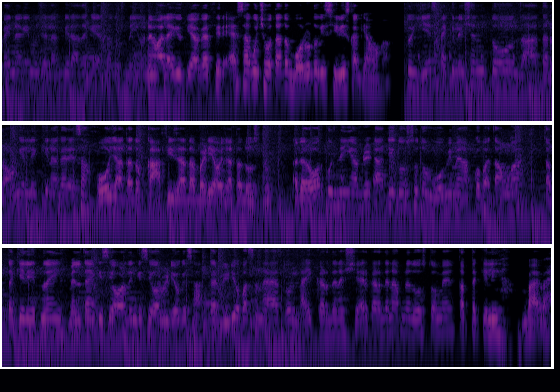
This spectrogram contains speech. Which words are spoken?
कहीं ना कहीं मुझे लग भी रहा था कि ऐसा कुछ नहीं होने वाला है, क्योंकि अगर फिर ऐसा कुछ होता तो बोरूटो की सीरीज़ का क्या होगा? तो ये स्पेकुलेशन तो ज़्यादातर रॉन्ग है, लेकिन अगर ऐसा हो जाता तो काफ़ी ज़्यादा बढ़िया हो जाता दोस्तों। अगर और कुछ नई अपडेट आती है दोस्तों तो वो भी मैं आपको बताऊँगा। तब तक के लिए इतना ही। मिलते हैं किसी और दिन, किसी और वीडियो के साथ। अगर वीडियो पसंद आया तो लाइक कर देना शेयर कर देना अपने दोस्तों में। तब तक के लिए बाय बाय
